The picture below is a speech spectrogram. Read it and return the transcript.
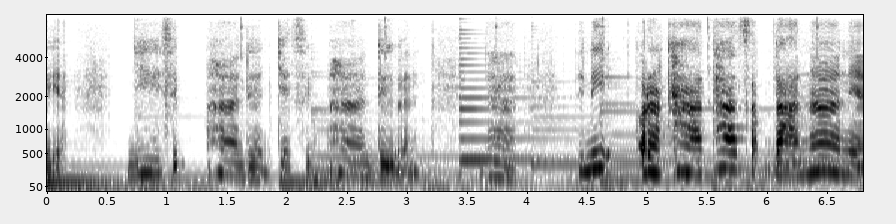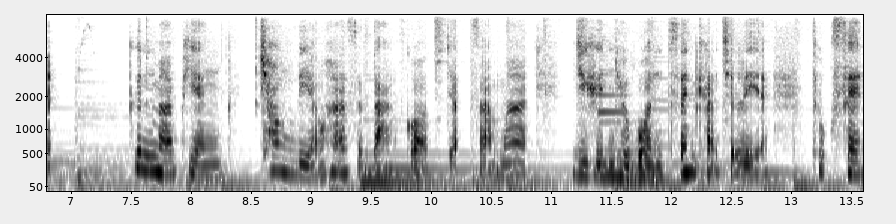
ลี่ย 25 เดือน 75 เดือนนะ ทีนี้ราคาถ้าสัปดาห์หน้าเนี่ยขึ้นมาเพียงช่องเดียว 5 สตางค์ก็จะสามารถยืนอยู่บนเส้นค่าเฉลี่ยทุกเส้น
